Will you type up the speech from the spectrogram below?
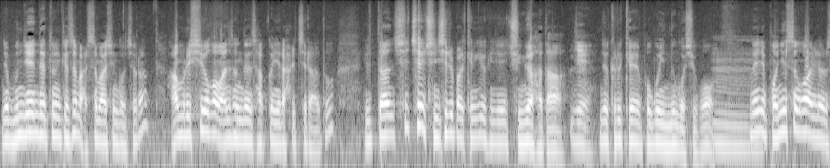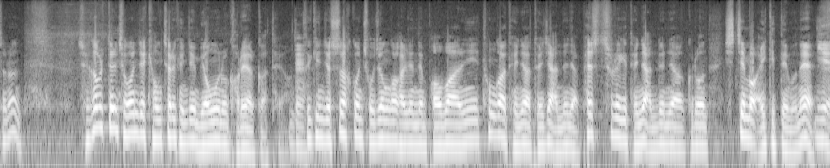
이제 문재인 대통령께서 말씀하신 것처럼 아무리 시효가 완성된 사건이라 할지 라도 일단 실체의 진실을 밝히는 게 굉장히 중요하다. 예. 이제 그렇게 보고 있는 것이고. 음. 근데 이제 버닝썬과 관련해서는 제가 볼 때는 저건 이제 경찰이 굉장히 명운을 걸어야 할 것 같아요. 네. 특히 이제 수사권 조정과 관련된 법안이 통과되냐 되지 않느냐, 패스트트랙이 되냐 안 되냐 그런 시점에 와 있기 때문에 예.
